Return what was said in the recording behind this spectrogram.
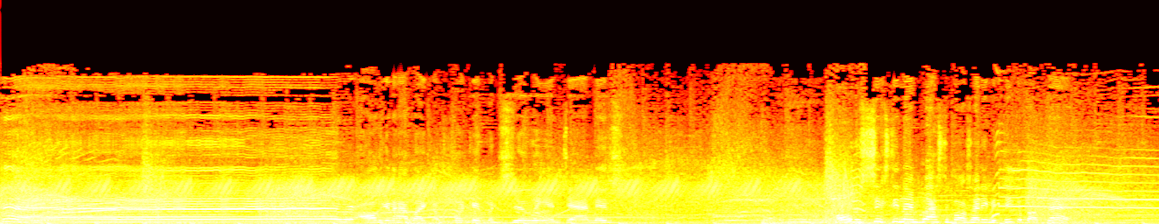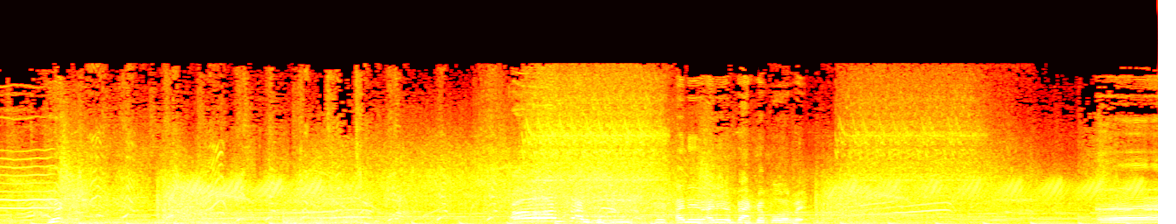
Ah, we're all gonna have like a fucking bajillion damage. Oh, the 69 blaster balls. I didn't even think about that. Oh, I'm, I'm, I need I need to back up a little bit. Uh,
